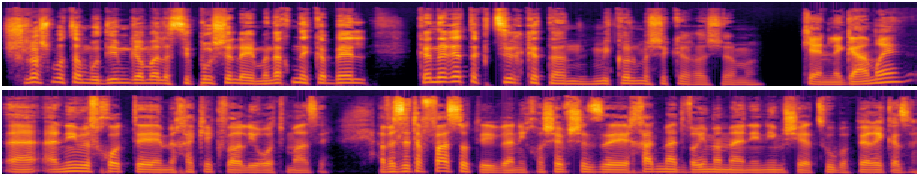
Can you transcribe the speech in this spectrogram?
300 אה, עמודים גם על הסיפור שלהם, אנחנו נקבל כנראה תקציר קטן מכל מה שקרה שם. כן לגמרי אני לפחות מחכה כבר לראות מה זה אבל זה תפס אותי ואני חושב שזה אחד מהדברים המעניינים שיצאו בפרק הזה.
